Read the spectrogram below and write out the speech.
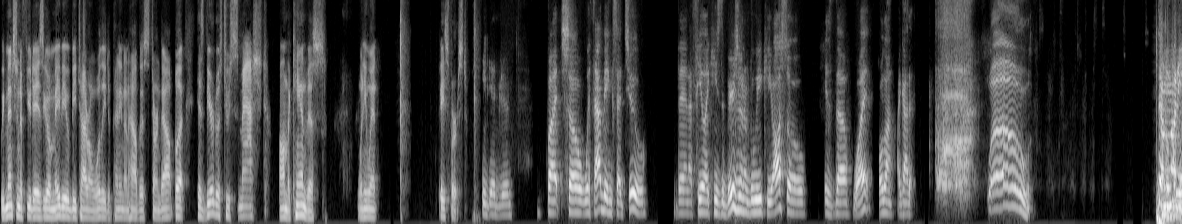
We mentioned a few days ago, maybe it would be Tyron Woodley, depending on how this turned out. But his beard was too smashed on the canvas when he went face first. He did, dude. But so, with that being said, too, then I feel like he's the Beardsman of the week. He also is the what? Hold on, I got it. Whoa. The money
